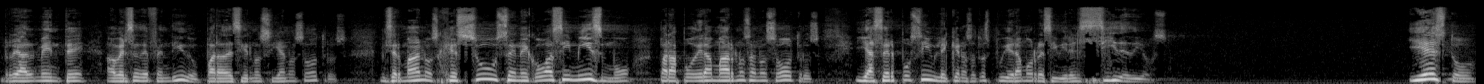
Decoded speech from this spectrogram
realmente haberse defendido para decirnos sí a nosotros. Mis hermanos, Jesús se negó a sí mismo para poder amarnos a nosotros y hacer posible que nosotros pudiéramos recibir el sí de Dios. Y esto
